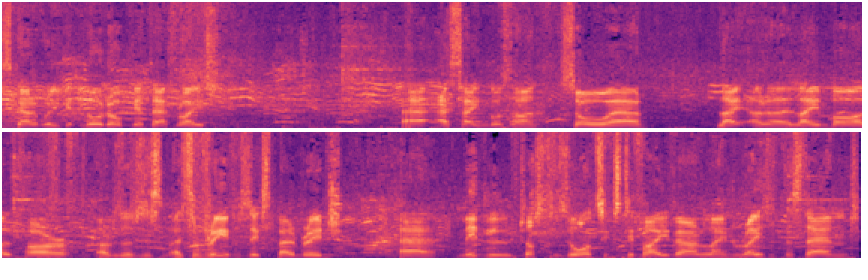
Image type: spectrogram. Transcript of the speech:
Scariff will get, no doubt get that right uh, as time goes on. So. Uh, Line, uh, line ball for, or is it just- it's a free for Six Bridge, uh, middle, just his own 65 yard line, right at the stand.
